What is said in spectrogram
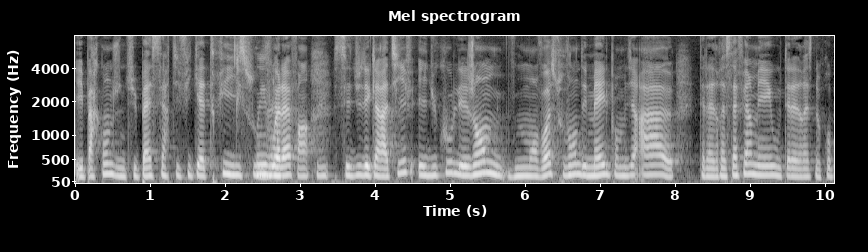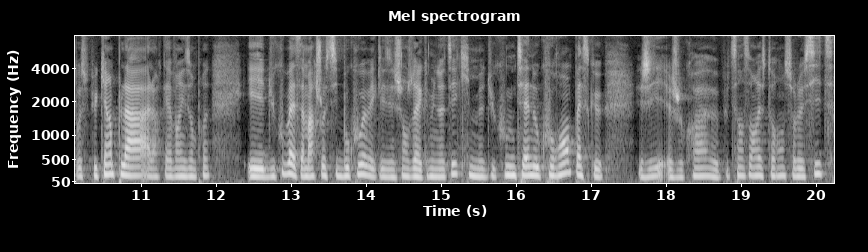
et par contre, je ne suis pas certificatrice ou Oui, voilà. Enfin, Mm. c'est du déclaratif. Et du coup, les gens m'envoient souvent des mails pour me dire ah telle adresse a fermé ou telle adresse ne propose plus qu'un plat alors qu'avant ils ont et du coup bah, ça marche aussi beaucoup avec les échanges de la communauté qui me du coup me tiennent au courant parce que j'ai je crois euh, plus de 500 restaurants sur le site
